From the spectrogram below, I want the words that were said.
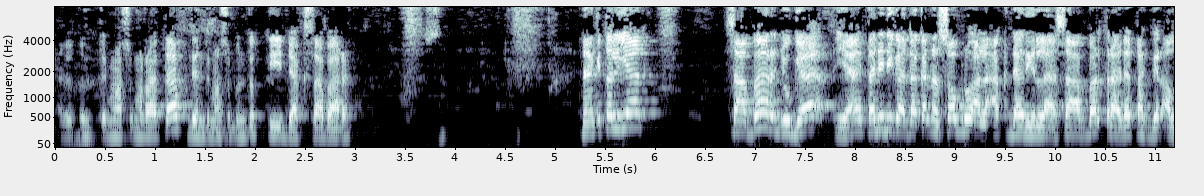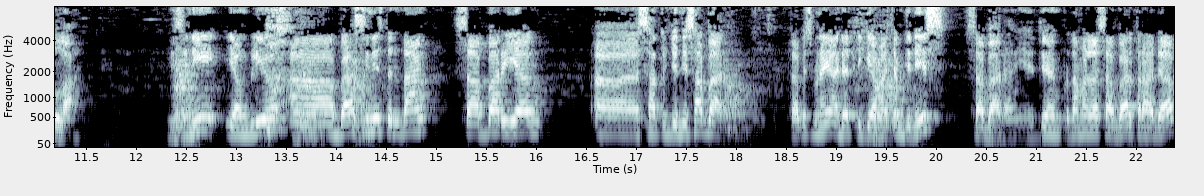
Itu termasuk meratap dan termasuk bentuk tidak sabar. Nah, kita lihat sabar juga ya. Tadi dikatakan as-sabru ala akdarillah, sabar terhadap takdir Allah. Di sini yang beliau uh, bahas ini tentang sabar yang uh, satu jenis sabar. Tapi sebenarnya ada tiga macam jenis sabar. Yaitu yang pertama adalah sabar terhadap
